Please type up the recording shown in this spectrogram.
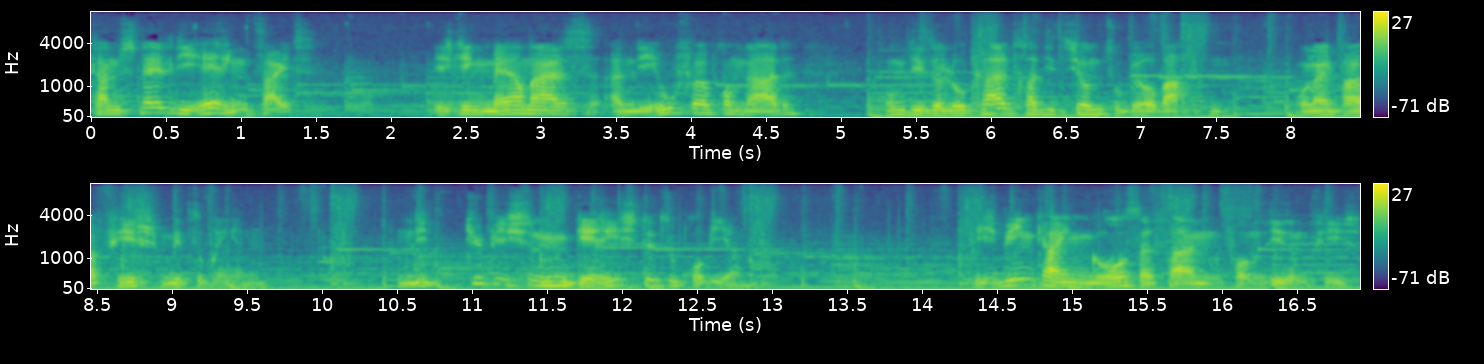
kam schnell die Heringzeit. Ich ging mehrmals an die Uferpromenade, um diese Lokaltradition zu beobachten und ein paar Fisch mitzubringen um die typischen Gerichte zu probieren. Ich bin kein großer Fan von diesem Fisch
